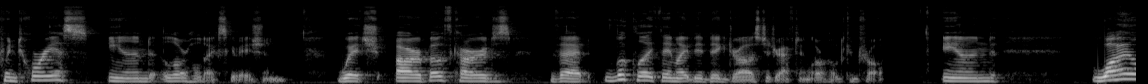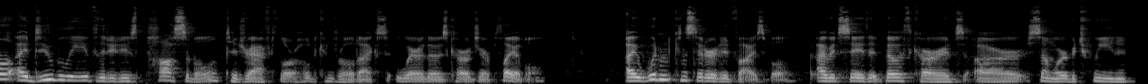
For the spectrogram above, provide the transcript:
Quintorius and Lorehold Excavation, which are both cards that look like they might be big draws to drafting Lorehold Control. And while I do believe that it is possible to draft Lorehold Control decks where those cards are playable, I wouldn't consider it advisable. I would say that both cards are somewhere between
